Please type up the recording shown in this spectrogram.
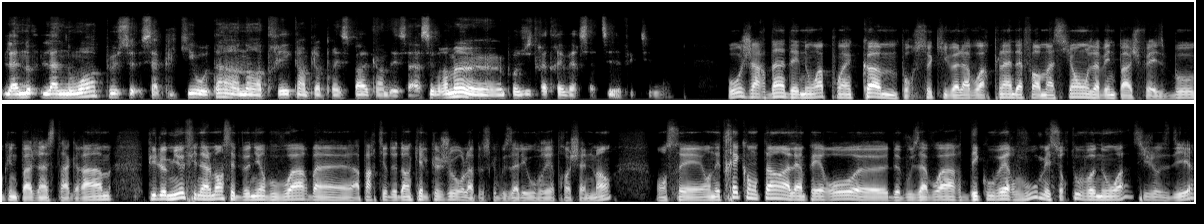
La, noix peut s'appliquer autant en entrée qu'en plat principal qu'en dessert. C'est vraiment un, produit très, très versatile, effectivement jardindesnoix.com pour ceux qui veulent avoir plein d'informations. Vous avez une page Facebook, une page Instagram. Puis le mieux, finalement, c'est de venir vous voir ben, à partir de dans quelques jours, là, parce que vous allez ouvrir prochainement. On, est très content, Alain Perrault, euh, de vous avoir découvert, vous, mais surtout vos noix, si j'ose dire.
